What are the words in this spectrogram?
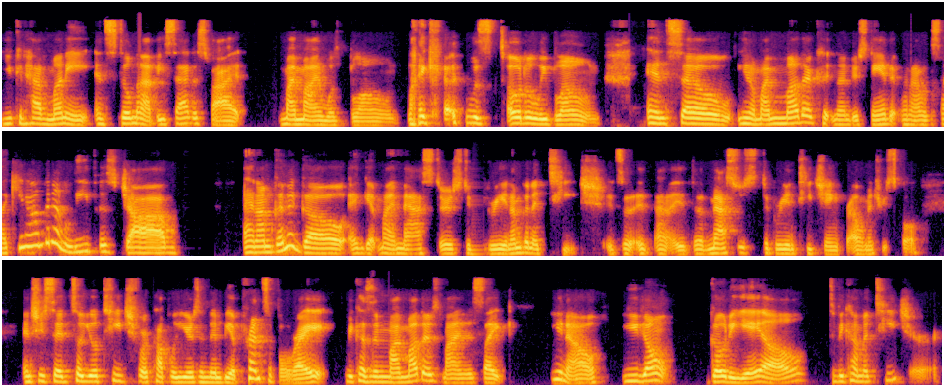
you can have money and still not be satisfied my mind was blown. Like it was totally blown. And so you know my mother couldn't understand it when i was like you know i'm going to leave this job and i'm going to go and get my master's degree and i'm going to teach. It's a, it, uh, it's a master's degree in teaching for elementary school. And she said so you'll teach for a couple years and then be a principal right? Because in my mother's mind it's like you know you don't go to yale to become a teacher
